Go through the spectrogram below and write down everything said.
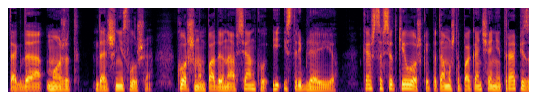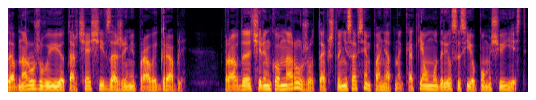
Тогда, может, дальше не слушаю. Коршуном падаю на овсянку и истребляю ее. Кажется, все-таки ложкой, потому что по окончании трапезы обнаруживаю ее торчащей в зажиме правой грабли. Правда, черенком наружу, так что не совсем понятно, как я умудрился с ее помощью есть.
